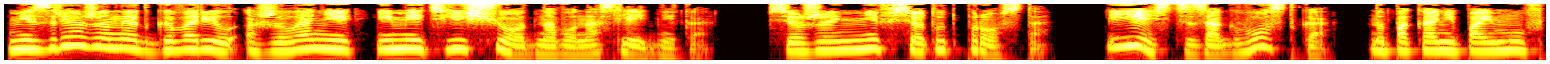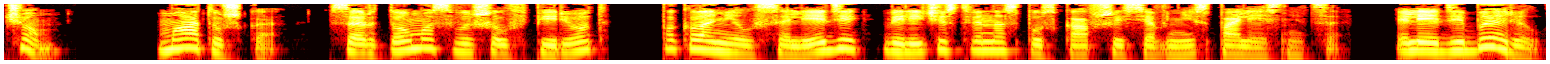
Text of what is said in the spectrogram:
Не зря же Нед говорил о желании иметь еще одного наследника. Все же не все тут просто. Есть загвоздка, но пока не пойму в чем. «Матушка!» Сэр Томас вышел вперед, поклонился леди, величественно спускавшейся вниз по лестнице. «Леди Беррил»,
